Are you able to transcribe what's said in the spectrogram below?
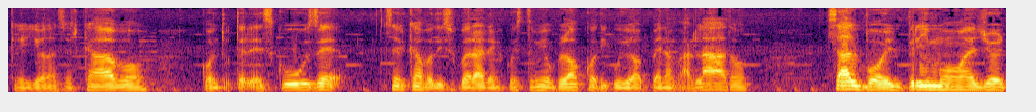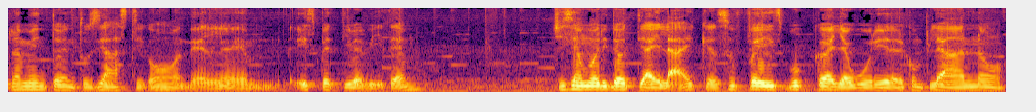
che io la cercavo con tutte le scuse, cercavo di superare questo mio blocco di cui ho appena parlato, salvo il primo aggiornamento entusiastico delle rispettive vite. Ci siamo ridotti ai like su Facebook, gli auguri del compleanno,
